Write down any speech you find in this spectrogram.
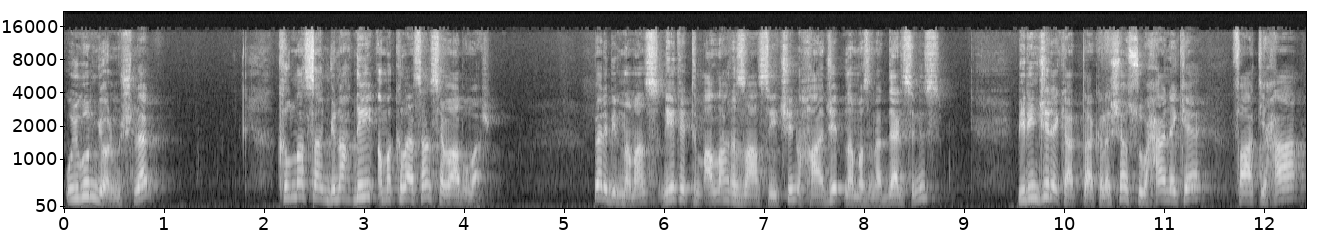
uygun görmüşler. Kılmazsan günah değil ama kılarsan sevabı var. Böyle bir namaz. Niyet ettim Allah rızası için hacet namazına dersiniz. Birinci rekatta arkadaşlar Subhaneke, Fatiha,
